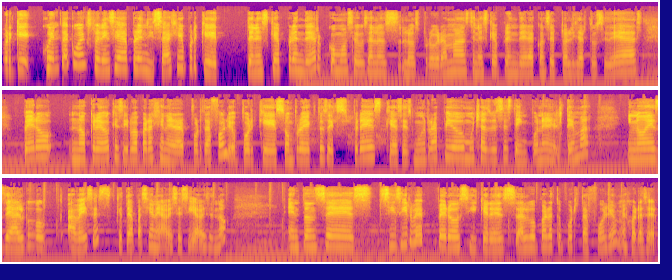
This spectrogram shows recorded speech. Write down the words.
porque cuenta como experiencia de aprendizaje porque tenés que aprender cómo se usan los, los programas, tienes que aprender a conceptualizar tus ideas, pero no creo que sirva para generar portafolio porque son proyectos express que haces muy rápido, muchas veces te imponen el tema y no es de algo a veces que te apasione, a veces sí, a veces no. Entonces, sí sirve, pero si querés algo para tu portafolio, mejor hacer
